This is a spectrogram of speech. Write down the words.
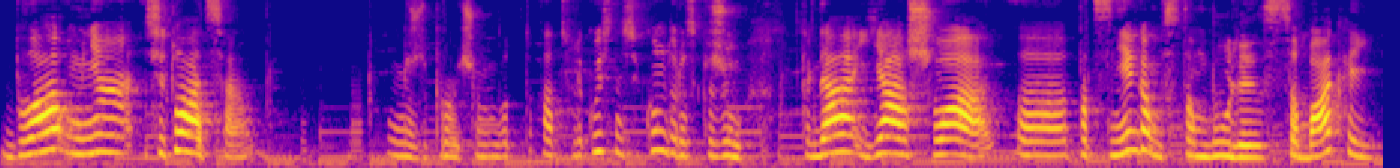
была у меня ситуация между прочим. Вот отвлекусь на секунду, расскажу. Когда я шла э, под снегом в Стамбуле с собакой,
